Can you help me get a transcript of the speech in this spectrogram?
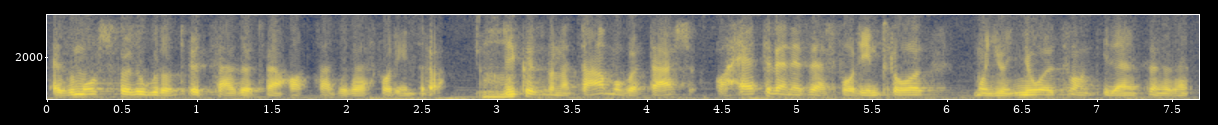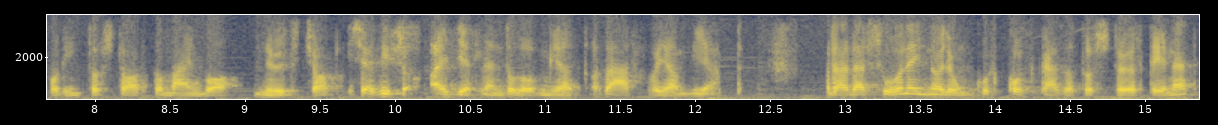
ez most fölugrott 550-600 ezer forintra. Aha. Miközben a támogatás a 70 ezer forintról mondjuk 80-90 ezer forintos tartományba nőtt csak, és ez is egyetlen dolog miatt, az árfolyam miatt. Ráadásul van egy nagyon ko- kockázatos történet,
